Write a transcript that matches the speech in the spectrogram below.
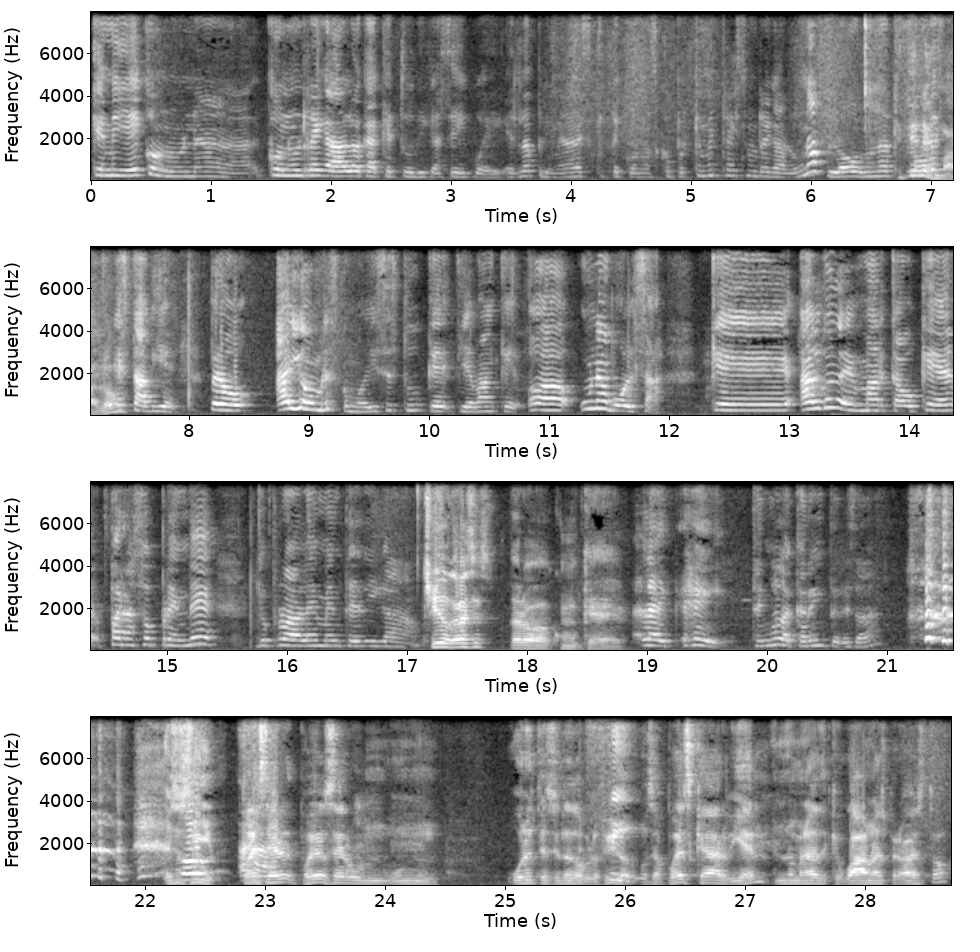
que me llegue con una con un regalo acá que tú digas, hey, güey, es la primera vez que te conozco, ¿por qué me traes un regalo? Una flor, una ¿Qué flor. tiene malo? Está bien, pero hay hombres, como dices tú, que llevan que ah, una bolsa, que algo de marca o que para sorprender, yo probablemente diga, Chido, gracias. Pero como que. like, hey, tengo la cara interesada. Eso sí, puede ajá. ser, puede ser un, un- una intención de doble filo. O sea, puedes quedar bien en una manera de que, wow, no esperaba esto.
